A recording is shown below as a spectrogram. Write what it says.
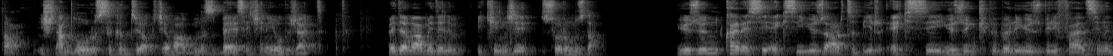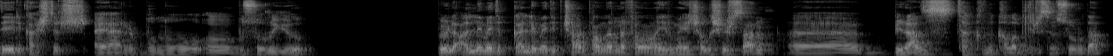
Tamam işlem doğru sıkıntı yok. Cevabımız B seçeneği olacaktı. Ve devam edelim ikinci sorumuzda. 100'ün karesi eksi 100 artı 1 eksi 100'ün küpü bölü 101 ifadesinin değeri kaçtır? Eğer bunu e, bu soruyu böyle allem edip gallem edip çarpanlarına falan ayırmaya çalışırsan e, biraz takılı kalabilirsin soruda.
